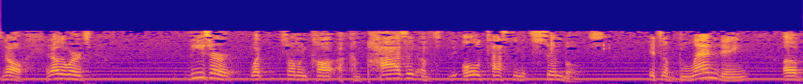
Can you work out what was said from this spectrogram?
snow. In other words, these are what someone call a composite of the Old Testament symbols. It's a blending of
